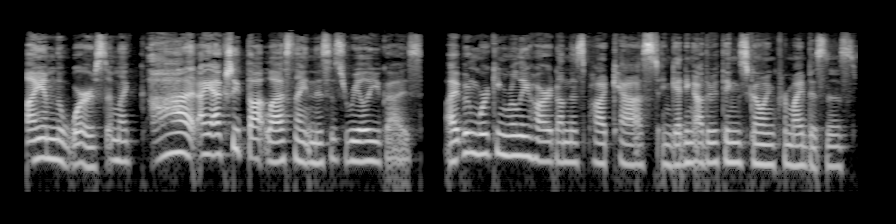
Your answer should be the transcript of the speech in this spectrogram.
I am the worst. I'm like, God, I actually thought last night, and this is real, you guys. I've been working really hard on this podcast and getting other things going for my business.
